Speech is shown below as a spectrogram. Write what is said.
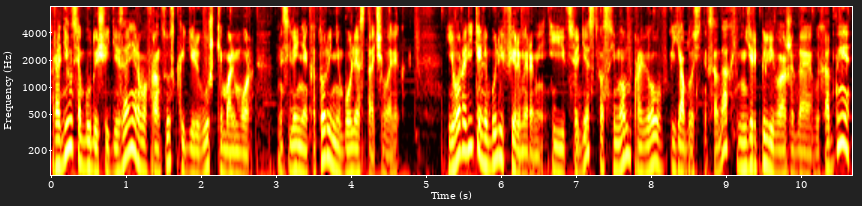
Родился будущий дизайнер во французской деревушке Мальмор, население которой не более 100 человек. Его родители были фермерами, и все детство Симон провел в яблочных садах, нетерпеливо ожидая выходные,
